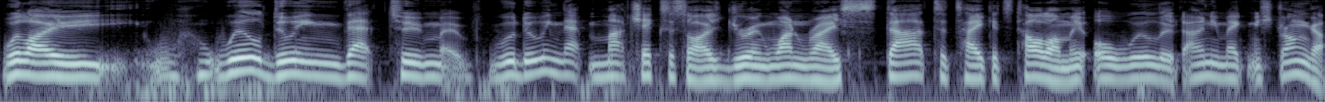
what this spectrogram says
will I will doing that too will doing that much exercise during one race start to take its toll on me or will it only make me stronger?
